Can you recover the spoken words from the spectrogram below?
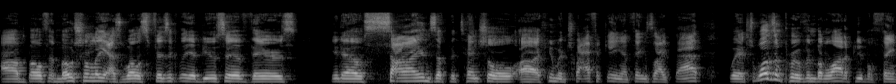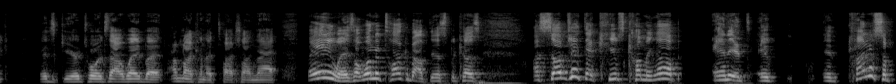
uh, both emotionally as well as physically abusive. There's, you know, signs of potential uh, human trafficking and things like that, which wasn't proven, but a lot of people think it's geared towards that way, but I'm not gonna touch on that. But anyways, I wanna talk about this because a subject that keeps coming up and it, it, it kind of,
